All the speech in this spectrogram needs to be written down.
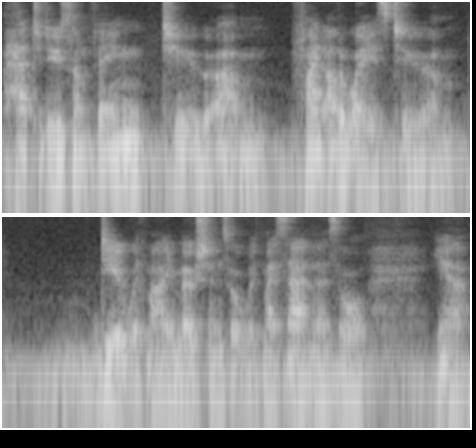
had to do something to um, find other ways to um, deal with my emotions or with my sadness or yeah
